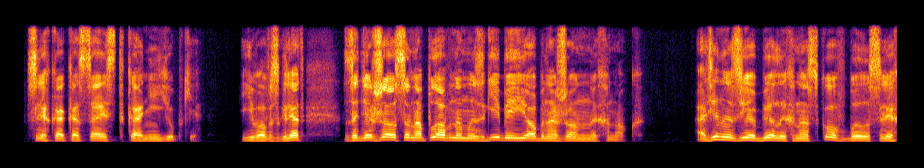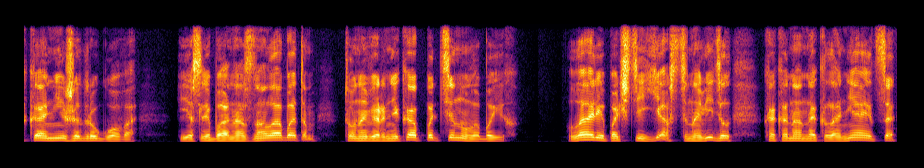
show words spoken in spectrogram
слегка касаясь ткани юбки. Его взгляд задержался на плавном изгибе ее обнаженных ног. Один из ее белых носков был слегка ниже другого. Если бы она знала об этом, то наверняка подтянула бы их. Ларри почти явственно видел, как она наклоняется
